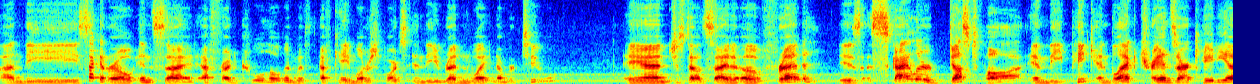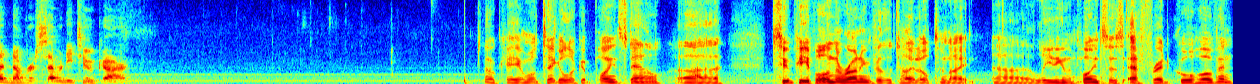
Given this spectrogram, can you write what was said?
On the second row inside, F. Fred Coolhoven with FK Motorsports in the red and white number two. And just outside of Fred is Skylar Dustpaw in the pink and black Trans Arcadia number 72 car. Okay, and we'll take a look at points now. Uh, two people in the running for the title tonight. Uh, leading the points is F. Fred Coolhoven.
